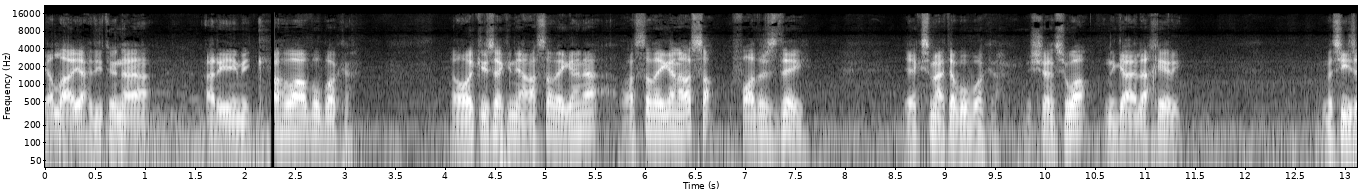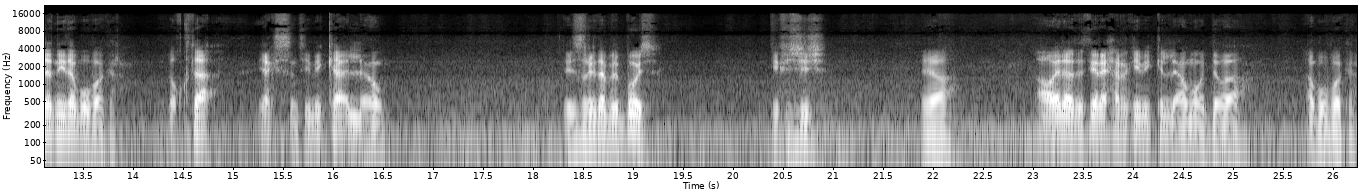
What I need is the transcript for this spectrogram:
يلا يا حديثنا اريميك هو أبو بكر. هو كي ساكني غصة ديقانا غصة ديقانا غصة فادرز داي ياك سمعت أبو بكر. مشان سوا نقع على خيري ماشي زادني ابو بكر. لقطة ياك سنتيني كاللعوم زريدة بالبوز يفجج يا. أو إلا هذا تيري يحرك يمكن أو ودابا أبو بكر.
